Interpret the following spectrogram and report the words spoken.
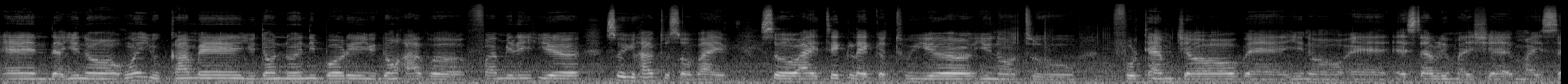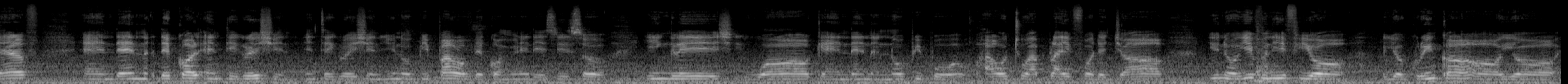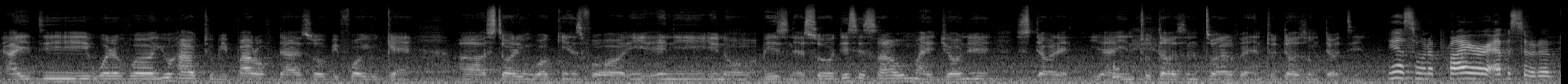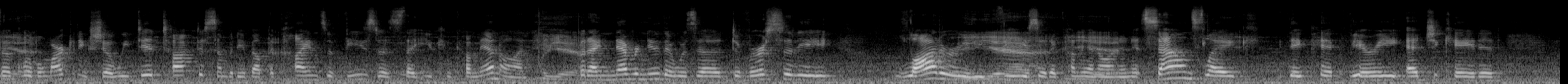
And uh, you know, when you come in, you don't know anybody, you don't have a family here, so you have to survive. So I take like a two year, you know, to full-time job and you know and establish my share, myself. And then they call integration integration you know be part of the community. See, so english work and then know people how to apply for the job. You know even if you're your green card or your ID, whatever, you have to be part of that. So before you can uh, start in workings for any you know business. So this is how my journey started. Yeah, in 2012 and 2013. Yeah, so in a prior episode of the Yeah. Global Marketing Show, we did talk to somebody about the kinds of visas that you can come in on. Oh, yeah. But I never knew there was a diversity lottery Yeah, visa to come in on. And it sounds like they pick very educated,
